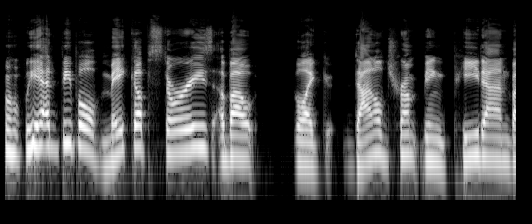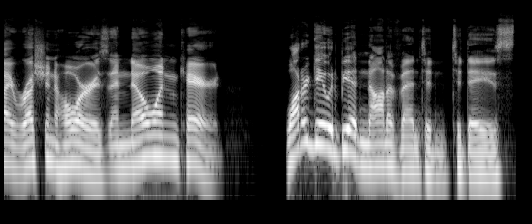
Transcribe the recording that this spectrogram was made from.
We, we had people make up stories about like Donald Trump being peed on by Russian whores, and no one cared. Watergate would be a non-event in today's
